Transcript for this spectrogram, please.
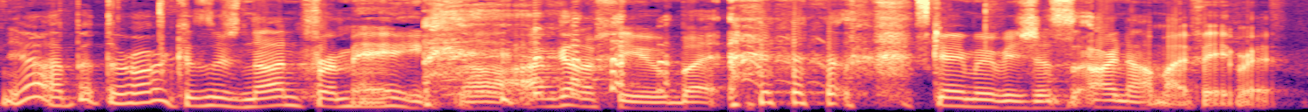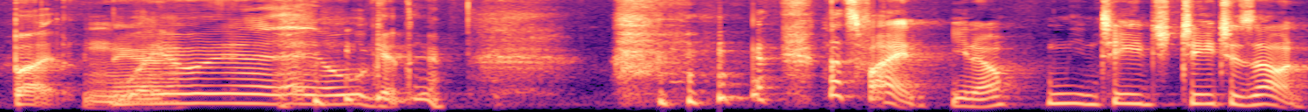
Yeah, I bet there are because there's none for me. Uh, I've got a few, but scary movies just are not my favorite. But yeah. we'll, we'll get there. That's fine, you know, teach to his own.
